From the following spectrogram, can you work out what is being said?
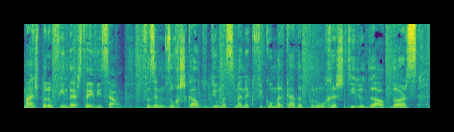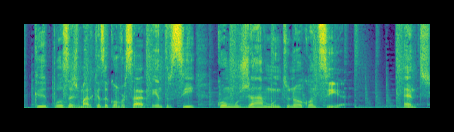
Mais para o fim desta edição, fazemos o rescaldo de uma semana que ficou marcada por um rastilho de outdoors que pôs as marcas a conversar entre si como já há muito não acontecia. Antes,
